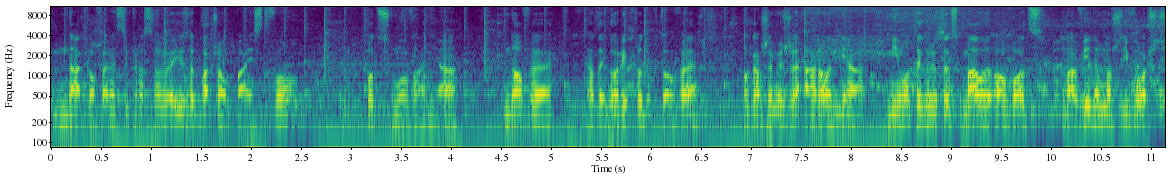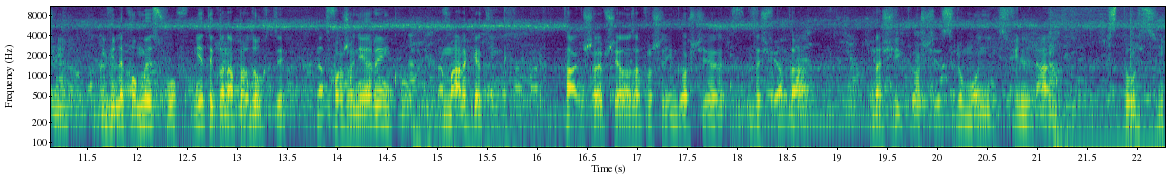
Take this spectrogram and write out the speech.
Na konferencji prasowej zobaczą Państwo podsumowania, nowe kategorie produktowe. Pokażemy, że aronia, mimo tego, że to jest mały owoc, ma wiele możliwości i wiele pomysłów, nie tylko na produkty, na tworzenie rynku, na marketing. Także przyjadą zaproszeni goście ze świata, nasi goście z Rumunii, z Finlandii, z Turcji,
